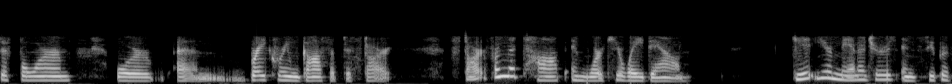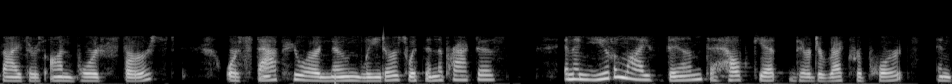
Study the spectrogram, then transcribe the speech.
to form or um, break room gossip to start. Start from the top and work your way down. Get your managers and supervisors on board first or staff who are known leaders within the practice and then utilize them to help get their direct reports and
